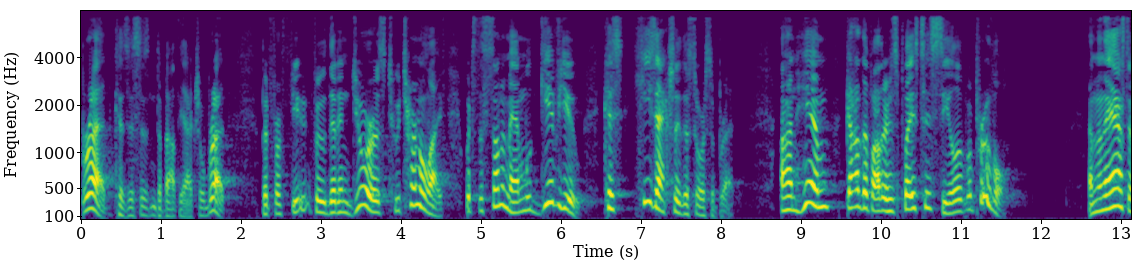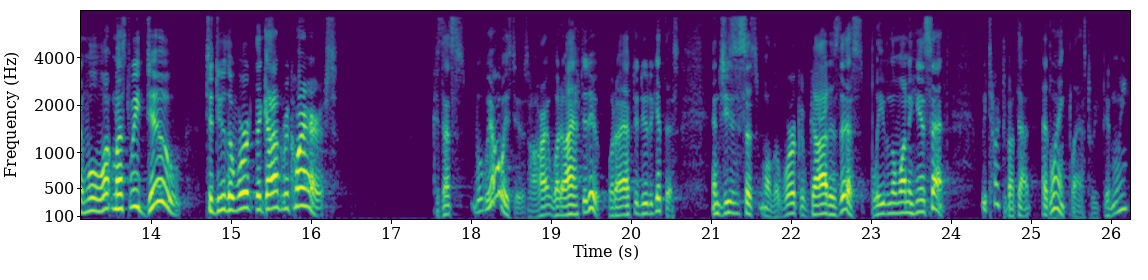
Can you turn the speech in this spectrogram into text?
bread, because this isn't about the actual bread, but for food that endures to eternal life, which the Son of Man will give you, because he's actually the source of bread. On him, God the Father has placed his seal of approval. And then they asked him, Well, what must we do to do the work that God requires? Because that's what we always do. Is all right, what do I have to do? What do I have to do to get this? And Jesus says, Well, the work of God is this believe in the one he has sent. We talked about that at length last week, didn't we?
